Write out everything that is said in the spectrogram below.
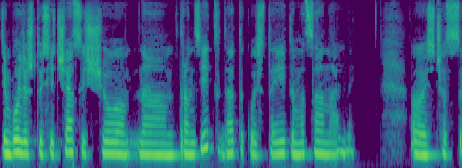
Тем более, что сейчас еще э, транзит да, такой стоит эмоциональный. Э, сейчас э,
